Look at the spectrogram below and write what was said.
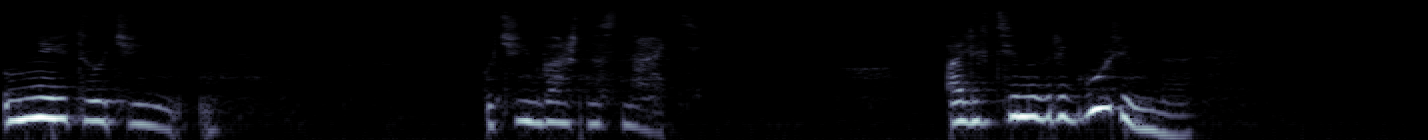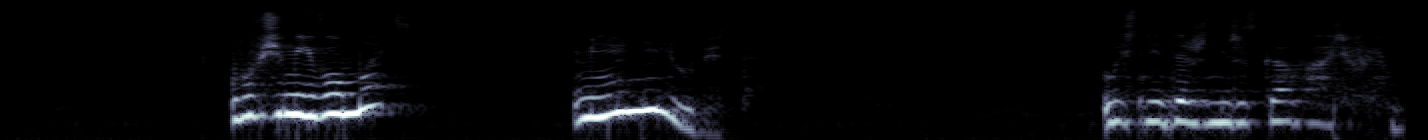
мне это очень, очень важно знать. Алевтина Григорьевна, в общем, его мать меня не любит. Мы с ней даже не разговариваем.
